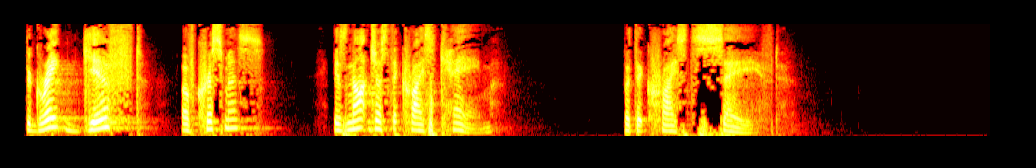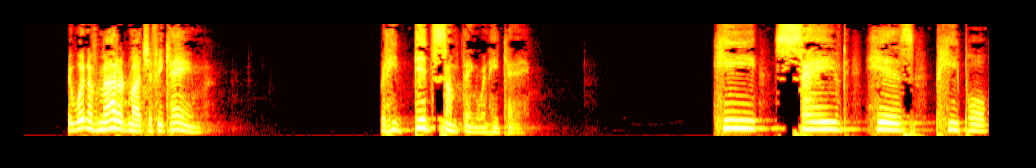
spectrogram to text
The great gift of Christmas is not just that Christ came, but that Christ saved. It wouldn't have mattered much if he came, but he did something when he came. He saved his people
